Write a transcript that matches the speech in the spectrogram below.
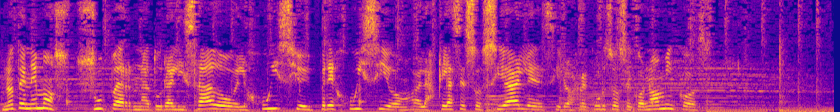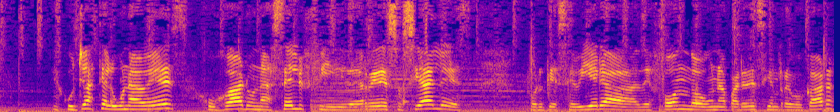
¿No tenemos supernaturalizado el juicio y prejuicio a las clases sociales y los recursos económicos? ¿Escuchaste alguna vez juzgar una selfie de redes sociales porque se viera de fondo una pared sin revocar?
